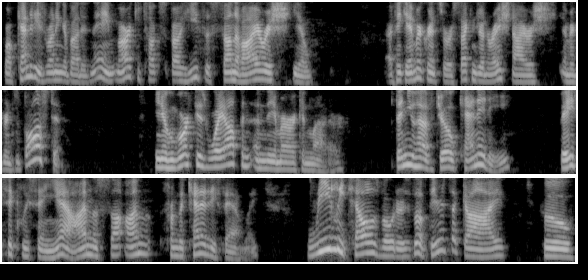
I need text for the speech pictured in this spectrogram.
while Kennedy's running about his name, Markey talks about he's the son of Irish, you know, I think immigrants or a second generation Irish immigrants in Boston. You know, who worked his way up in, in the American ladder. Then you have Joe Kennedy, basically saying, "Yeah, I'm the son. I'm from the Kennedy family." Really tells voters, "Look, there's the guy who."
